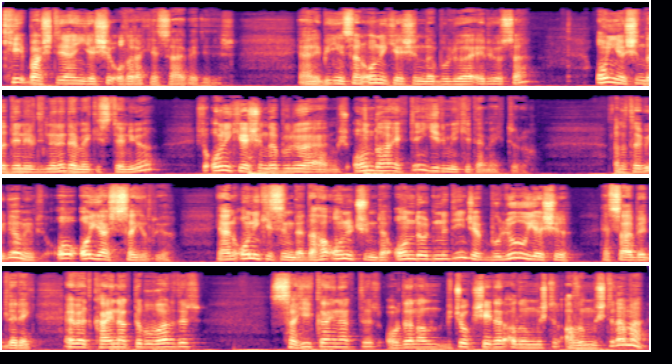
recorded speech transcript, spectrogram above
ki başlayan yaşı olarak hesap edilir. Yani bir insan 12 yaşında buluğa eriyorsa 10 yaşında denildiğinde ne demek isteniyor? İşte 12 yaşında buluğa ermiş. 10 daha ekleyin 22 demektir o. Anlatabiliyor muyum? O, o yaş sayılıyor. Yani 12'sinde daha 13'ünde 14'ünde deyince bulu yaşı hesap edilerek evet kaynakta bu vardır sahih kaynaktır oradan birçok şeyler alınmıştır alınmıştır ama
